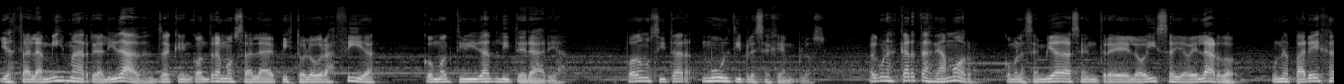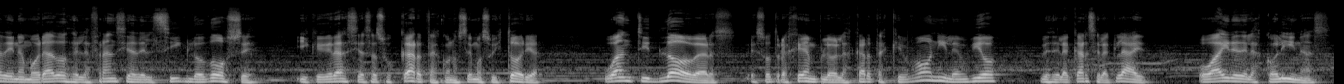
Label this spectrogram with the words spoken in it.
y hasta la misma realidad, ya que encontramos a la epistolografía como actividad literaria. Podemos citar múltiples ejemplos. Algunas cartas de amor, como las enviadas entre Eloísa y Abelardo, una pareja de enamorados de la Francia del siglo XII, y que gracias a sus cartas conocemos su historia. Wanted Lovers es otro ejemplo, las cartas que Bonnie le envió desde la cárcel a Clyde, o Aire de las Colinas,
